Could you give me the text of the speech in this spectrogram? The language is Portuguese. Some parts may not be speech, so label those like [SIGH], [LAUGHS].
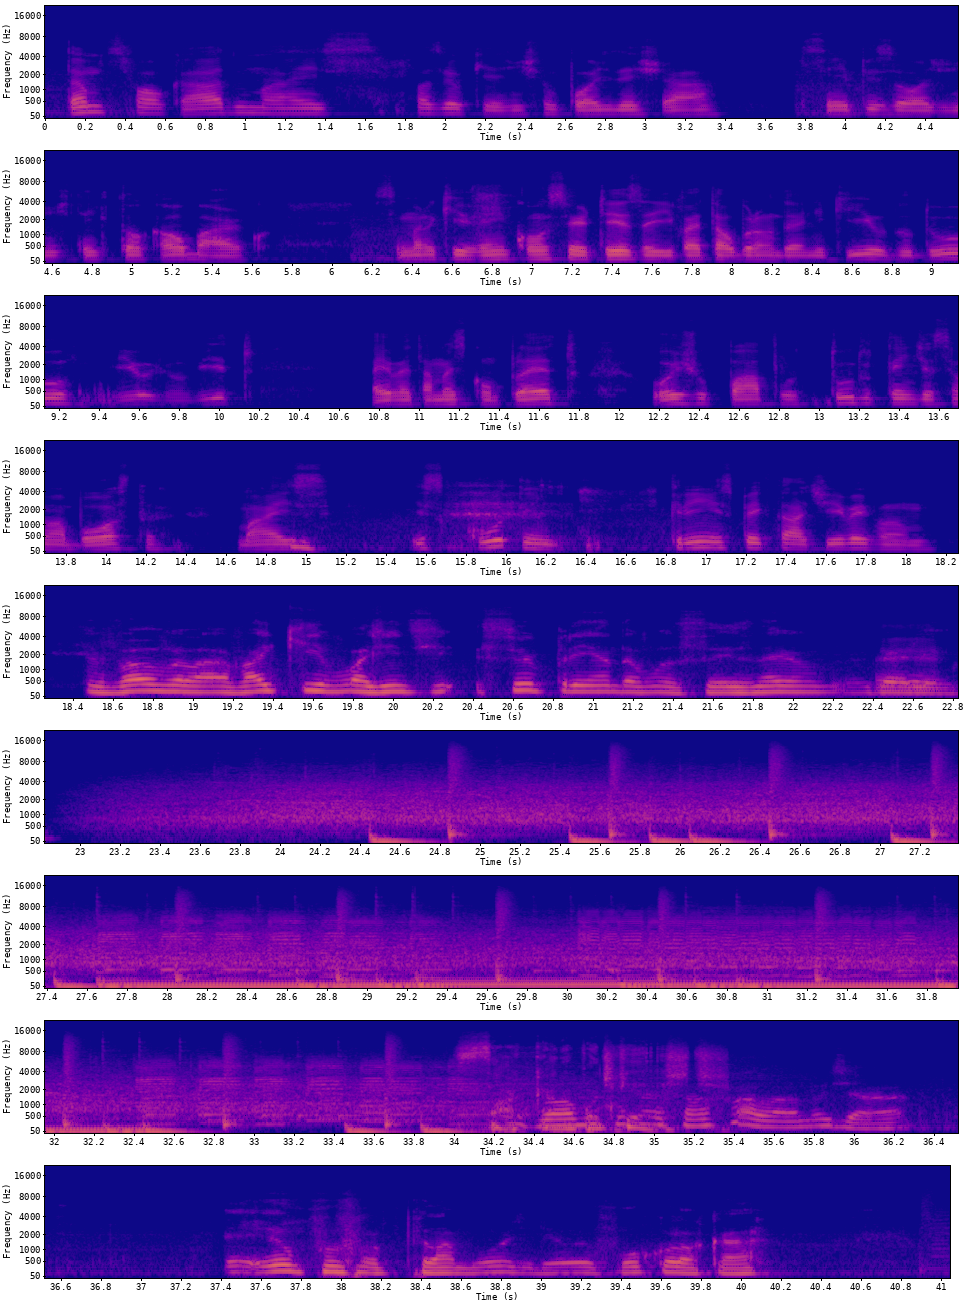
Estamos desfalcados, mas fazer o quê? A gente não pode deixar sem episódio, a gente tem que tocar o barco. Semana que vem, com certeza, aí vai estar o Brandani aqui, o Dudu, eu, o João Vitor. Aí vai estar mais completo. Hoje o papo, tudo tende a ser uma bosta, mas [LAUGHS] escutem, criem expectativa e vamos. Vamos lá, vai que a gente surpreenda vocês, né, Carlinhos? Sacana Vamos começar falando já. Eu, por, pelo amor de Deus, eu vou colocar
